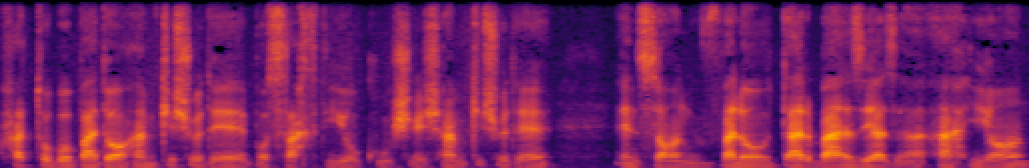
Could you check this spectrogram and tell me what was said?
حتی با بدا هم که شده با سختی و کوشش هم که شده انسان ولو در بعضی از احیان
